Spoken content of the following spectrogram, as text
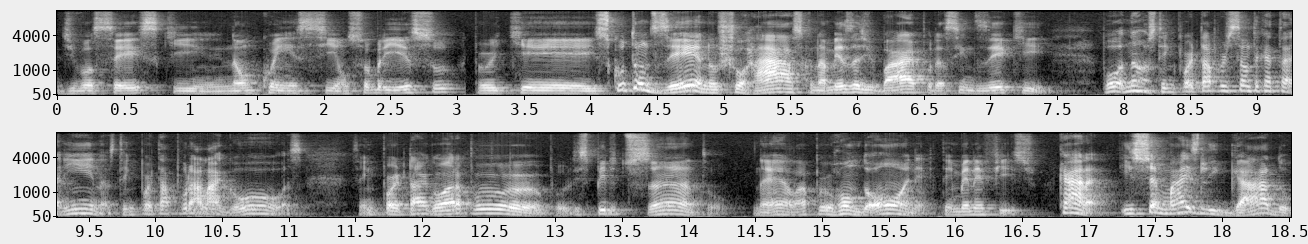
de vocês que não conheciam sobre isso, porque escutam dizer no churrasco, na mesa de bar, por assim dizer, que Pô, não, você tem que importar por Santa Catarina, você tem que importar por Alagoas, você tem que importar agora por, por Espírito Santo, né? Lá por Rondônia, que tem benefício. Cara, isso é mais ligado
